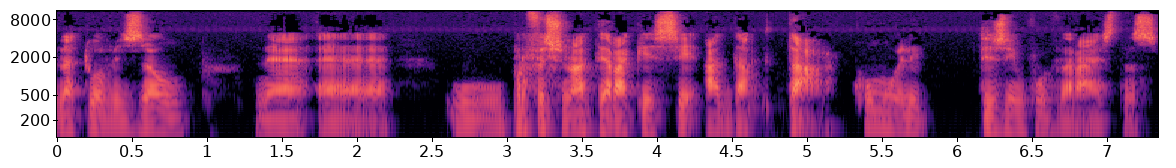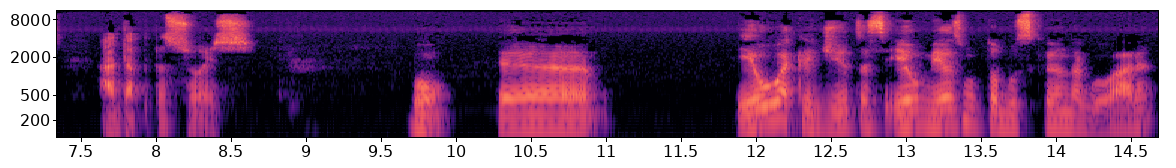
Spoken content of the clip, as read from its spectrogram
na tua visão, né, é, o profissional terá que se adaptar? Como ele desenvolverá estas adaptações? Bom, é, eu acredito, assim, eu mesmo estou buscando agora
